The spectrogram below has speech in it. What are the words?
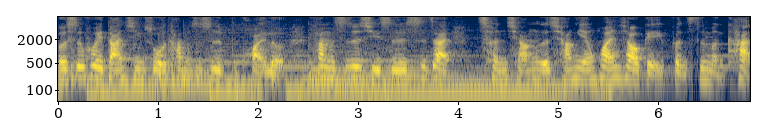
而是会担心说他们是不是不快乐，他们是不是其实是在逞强的强颜欢笑给粉丝们看，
